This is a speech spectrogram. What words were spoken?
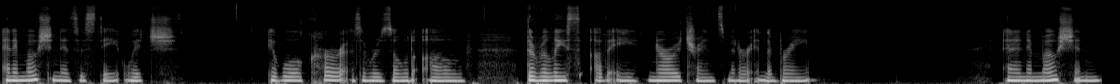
An emotion is a state which it will occur as a result of the release of a neurotransmitter in the brain. And an emotion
